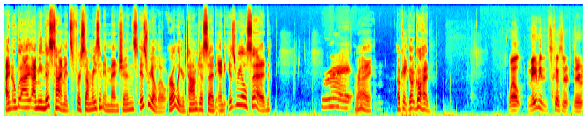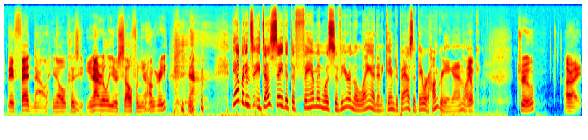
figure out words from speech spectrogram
I know, but I, I mean, this time it's for some reason it mentions Israel though. Earlier, Tom just said, and Israel said, Right. Right. Okay, go go ahead. Well, maybe it's because they're they're they fed now, you know, because you're not really yourself when you're hungry. Yeah, but it's it does say that the famine was severe in the land, and it came to pass that they were hungry again. Like, True. All right.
